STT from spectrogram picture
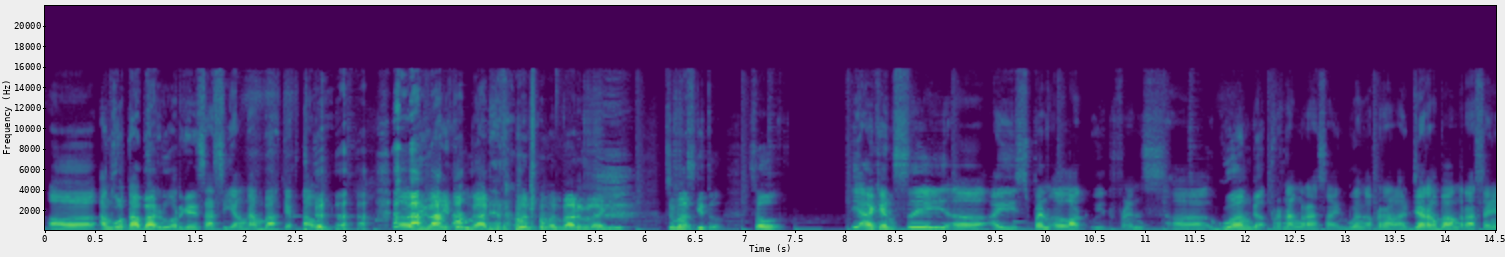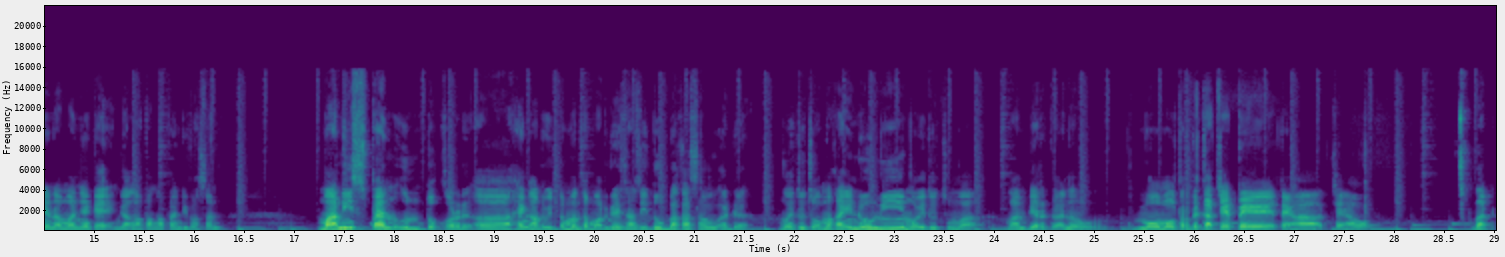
uh, anggota baru organisasi yang nambah tiap tahun. Uh, di luar itu nggak ada teman-teman baru lagi cuma segitu so yeah I can say uh, I spend a lot with friends. Uh, gua nggak pernah ngerasain gua nggak pernah lah jarang banget ngerasain yang namanya kayak nggak ngapa-ngapain di kosan. Money spend untuk uh, hangout with teman-teman organisasi itu bakal selalu ada. Mau itu cuma makan indomie mau itu cuma mampir ke anu mall-mall terdekat CP TA CL but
